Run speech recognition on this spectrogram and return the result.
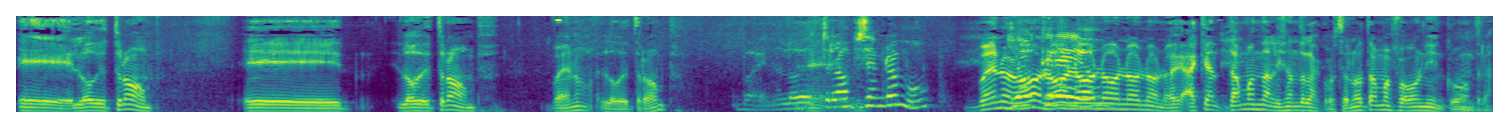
eh, lo de Trump, eh, lo de Trump, bueno, lo de Trump. Bueno, lo de Trump se embromó. Bueno, no, creo- no, no, no, no, no, que- estamos analizando las cosas, no estamos a favor ni en contra.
